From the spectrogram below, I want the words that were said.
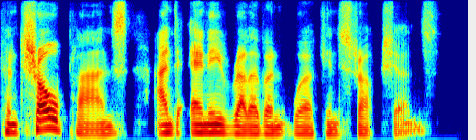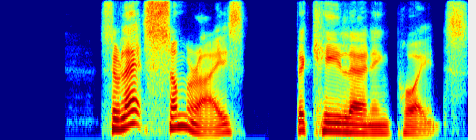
control plans, and any relevant work instructions. So let's summarize the key learning points.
